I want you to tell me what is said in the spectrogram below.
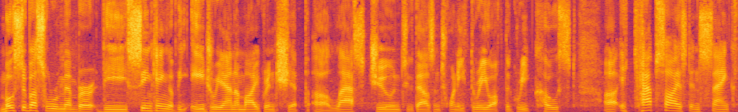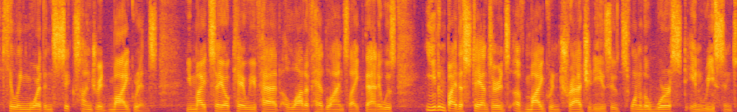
Most of us will remember the sinking of the Adriana migrant ship uh, last June 2023 off the Greek coast. Uh, it capsized and sank, killing more than 600 migrants. You might say, okay, we've had a lot of headlines like that. It was, even by the standards of migrant tragedies, it's one of the worst in recent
